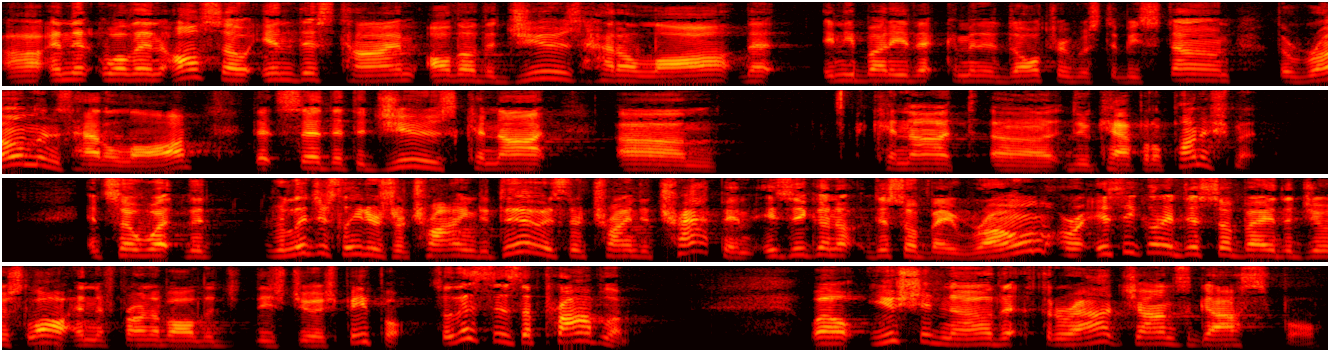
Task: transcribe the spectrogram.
uh, and then, well, then also in this time, although the Jews had a law that anybody that committed adultery was to be stoned, the Romans had a law that said that the Jews cannot, um, cannot uh, do capital punishment. And so, what the religious leaders are trying to do is they're trying to trap him. Is he going to disobey Rome or is he going to disobey the Jewish law in the front of all the, these Jewish people? So, this is a problem. Well, you should know that throughout John's gospel,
